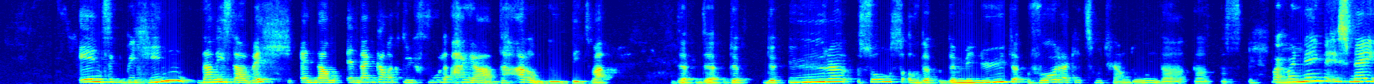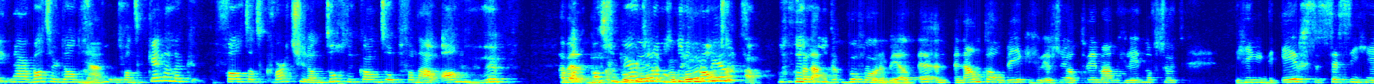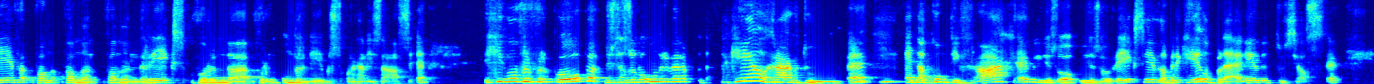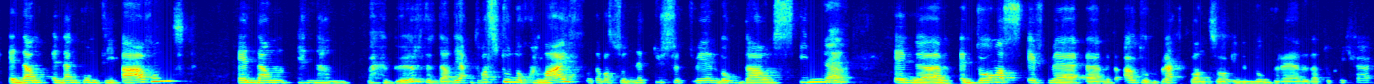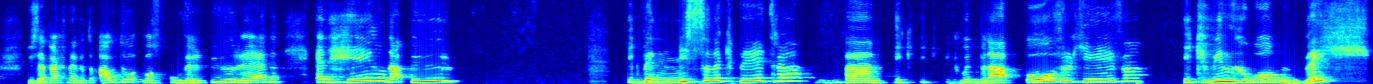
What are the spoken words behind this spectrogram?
eens ik begin, dan is dat weg. En dan, en dan kan ik terug voelen, ah ja, daarom doe ik dit. Maar de, de, de, de uren soms, of de, de minuten voordat ik iets moet gaan doen, dat, dat, dat is echt... Maar, maar neem me eens mee naar wat er dan gebeurt. Want kennelijk valt dat kwartje dan toch de kant op van, nou Anne, hup, Ah, wel, wat, gebeurt er onder die motorkap? Voilà, bijvoorbeeld, hè, een, een, aantal weken geleden, nu al twee maanden geleden of zo, ging ik de eerste sessie geven van, van, een, van een reeks voor een, uh, voor een ondernemersorganisatie. Hè. Ging over verkopen, dus dat is een onderwerp dat ik heel graag doe. Hè. En dan komt die vraag, hè, wie je zo, wie je zo reeks heeft, dan ben ik heel blij, heel enthousiast. Hè. En, dan, en dan komt die avond en dan, en dan, wat gebeurde er dan? Ja, het was toen nog live, want dat was zo net tussen twee lockdowns in. Ja. En, uh, en, Thomas heeft mij uh, met de auto gebracht, want zo in de donker rijden, dat ook niet graag. Dus hij bracht mij met de auto, het was ongeveer een uur rijden. En heel dat uur ik ben misselijk, Petra. Um, ik, ik, ik moet bijna overgeven. Ik wil gewoon weg.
